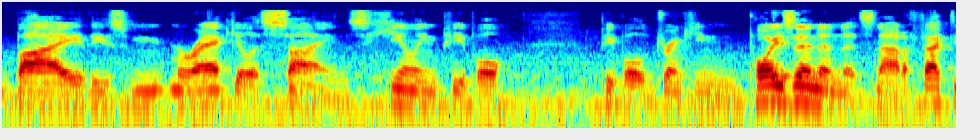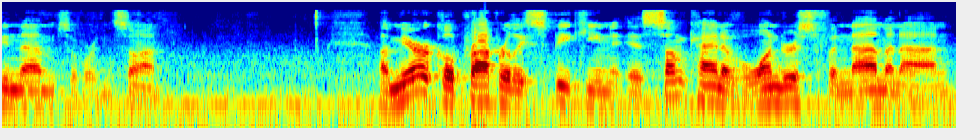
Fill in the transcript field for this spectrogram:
by these miraculous signs, healing people, people drinking poison and it's not affecting them, so forth and so on. A miracle, properly speaking, is some kind of wondrous phenomenon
